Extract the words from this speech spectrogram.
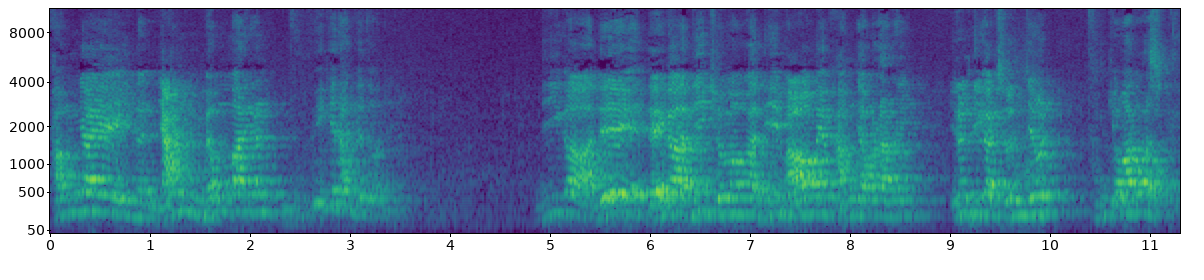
광야에 있는 양 몇 마리는 누구에게 남겨두었느냐? 네가 내 내가 네 경험과 네 마음의 방장을 하느니 이런 네가 전쟁을 구경하러 왔습니다.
